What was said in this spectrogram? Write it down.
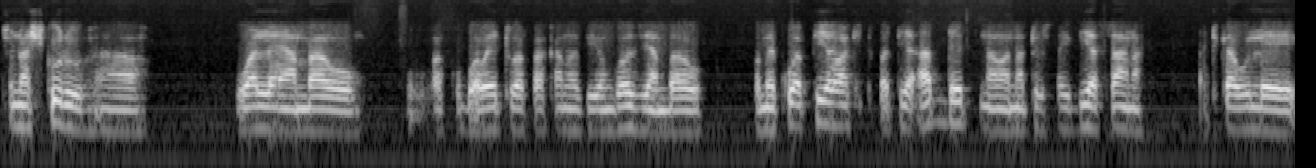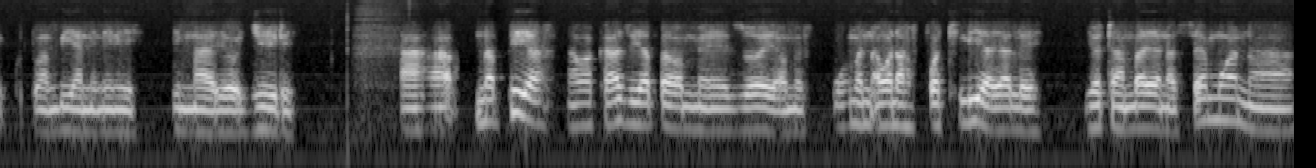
tunashukuru uh, wale ambao wakubwa wetu hapa kama viongozi ambao wamekuwa pia wakitupatia update na wanatusaidia sana katika ule kutuambia ni nini inayojiri. Uh, na pia na wakazi hapa wamezoea, wanafuatilia yale yote ambayo yanasemwa na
